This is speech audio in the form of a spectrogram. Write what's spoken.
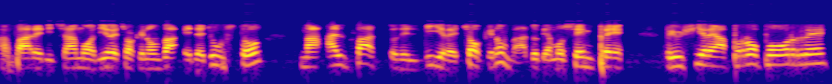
a fare, diciamo, a dire ciò che non va ed è giusto, ma al fatto del dire ciò che non va dobbiamo sempre riuscire a proporre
